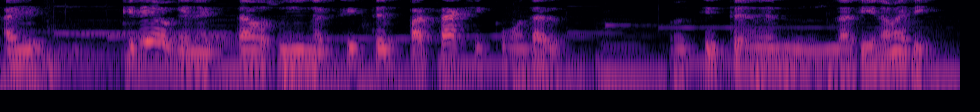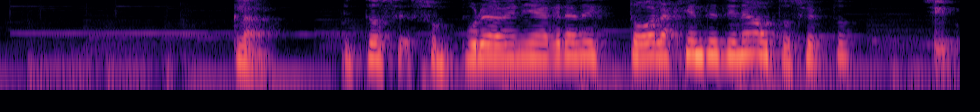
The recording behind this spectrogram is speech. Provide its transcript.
ahí- creo que en Estados Unidos no existen pasajes como tal. No existen en Latinoamérica. Claro. Entonces, son puras avenidas grandes. Toda la gente tiene auto, ¿cierto? Sí,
